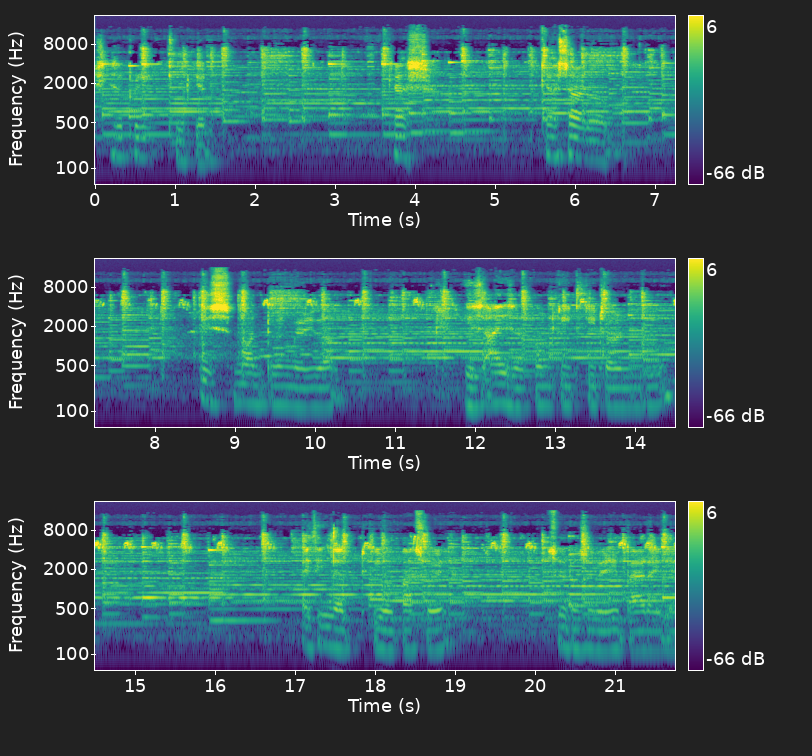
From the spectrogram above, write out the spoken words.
She's a pretty cute kid. Cash, Casado is not doing very well. His eyes are completely turned blue. I think that he will pass away. So it was a very bad idea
